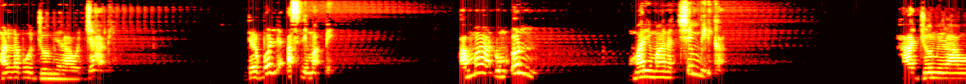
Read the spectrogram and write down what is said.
malla bo jomirawo jaabi. Nder bolle asli maɓɓe. Amma ɗum ɗon mari mana cembiɗi ka. Ha jomirawo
